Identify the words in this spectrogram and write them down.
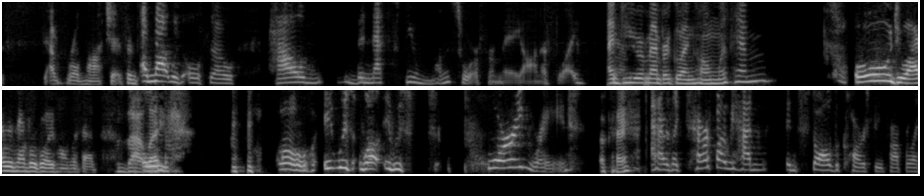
several notches. And and that was also how the next few months were for me, honestly. And do you remember going home with him? Oh, do I remember going home with him? Was that oh, like? oh, it was, well, it was pouring rain. Okay. And I was like terrified we hadn't installed the car seat properly.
